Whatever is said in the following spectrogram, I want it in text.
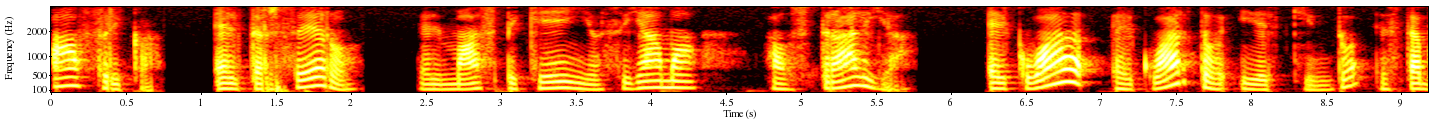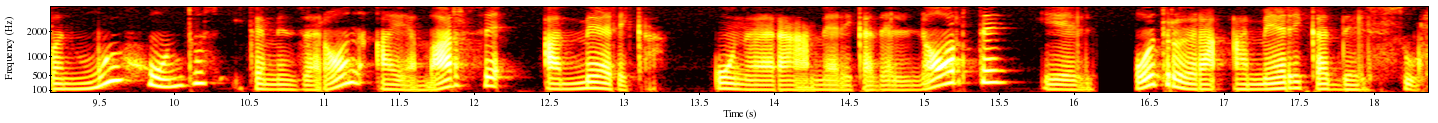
África. El tercero, el más pequeño, se llama Australia. El, el, cuarto y el quinto estaban muy juntos y comenzaron a llamarse América. Uno era América del Norte y el otro era América del Sur.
